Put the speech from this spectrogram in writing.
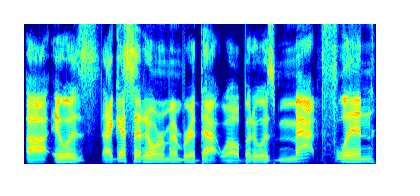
Uh, it was, I guess I don't remember it that well, but it was Matt Flynn.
